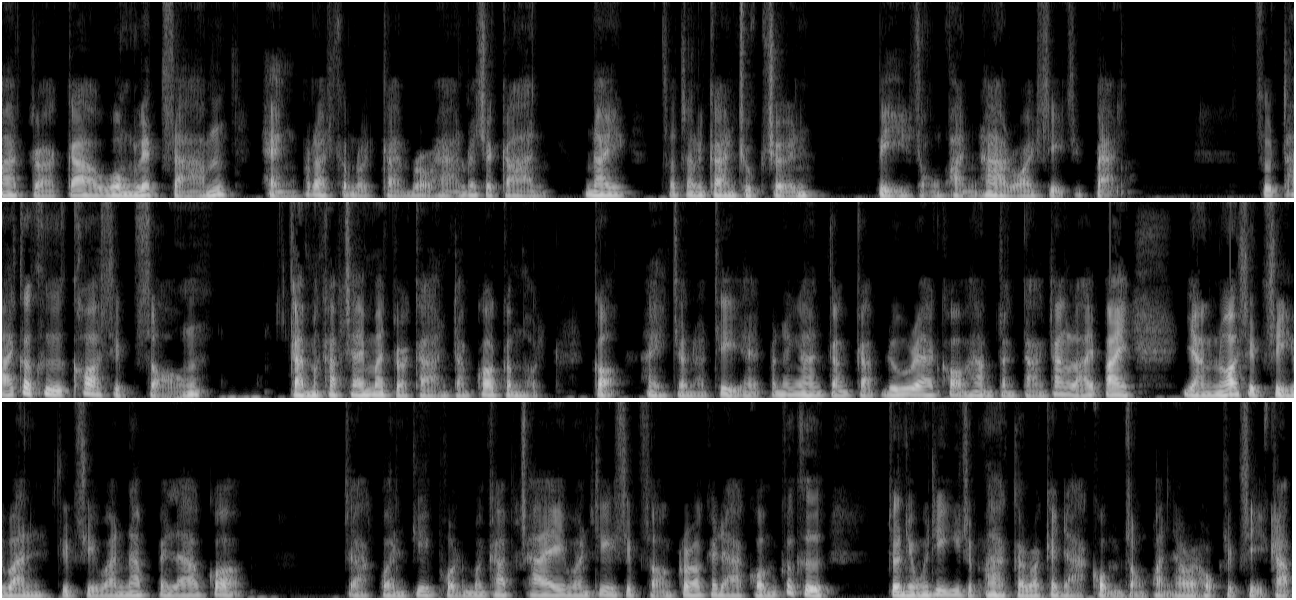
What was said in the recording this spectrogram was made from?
มาตรา 9 วงเล็บ 3 แห่งพระราชกำหนดการบริหารราชการ ในสถานการณ์ฉุกเฉิน ปี 2548 สุดท้ายก็คือข้อ 12 การบังคับใช้มาตรการตามข้อกำหนด ก็ให้เจ้าหน้าที่ให้พนักงานกำกับดูแลข้อห้ามต่างๆ ทั้งหลายไปอย่างน้อย 14 วัน 14 วันนับไปแล้วก็ จากวันที่ผลบังคับใช้วันที่ 12 กรกฎาคมก็คือจนถึงวันที่ 25 กรกฎาคม 2564 ครับ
